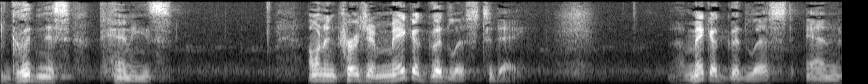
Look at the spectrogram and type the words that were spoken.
Goodness pennies. I want to encourage you to make a good list today. Uh, make a good list and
